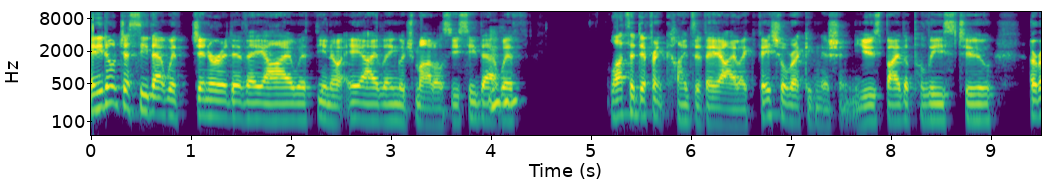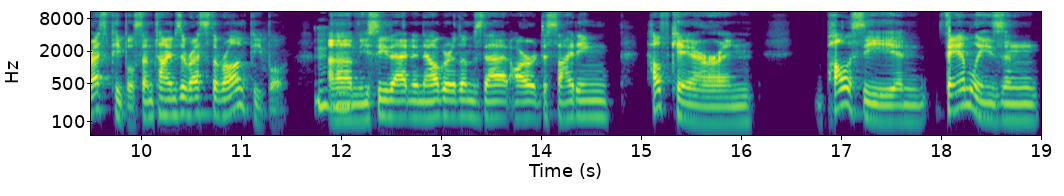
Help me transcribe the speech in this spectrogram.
And you don't just see that with generative AI, with you know AI language models. You see that mm-hmm. with lots of different kinds of AI, like facial recognition, used by the police to arrest people. Sometimes arrest the wrong people. Mm-hmm. Um, you see that in algorithms that are deciding healthcare and policy and families and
